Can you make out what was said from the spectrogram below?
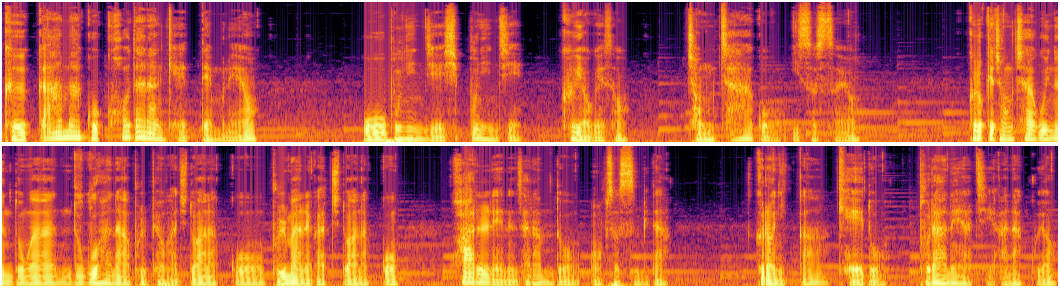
그 까맣고 커다란 개 때문에요. 5분인지 10분인지 그 역에서 정차하고 있었어요. 그렇게 정차하고 있는 동안 누구 하나 불평하지도 않았고 불만을 갖지도 않았고 화를 내는 사람도 없었습니다. 그러니까 개도 불안해하지 않았고요.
